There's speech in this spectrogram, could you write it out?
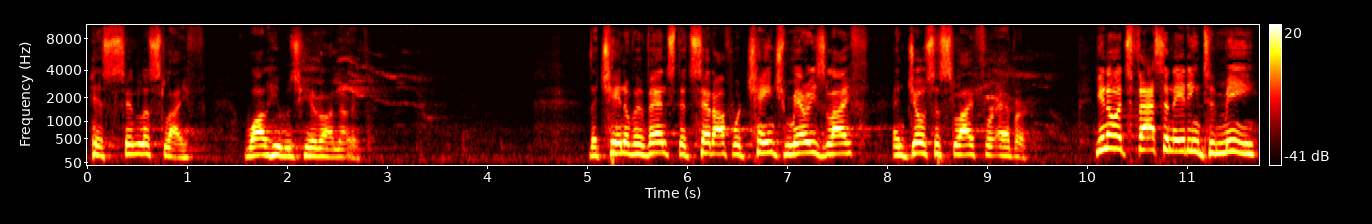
his sinless life, while he was here on earth. The chain of events that set off would change Mary's life and Joseph's life forever. You know, it's fascinating to me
